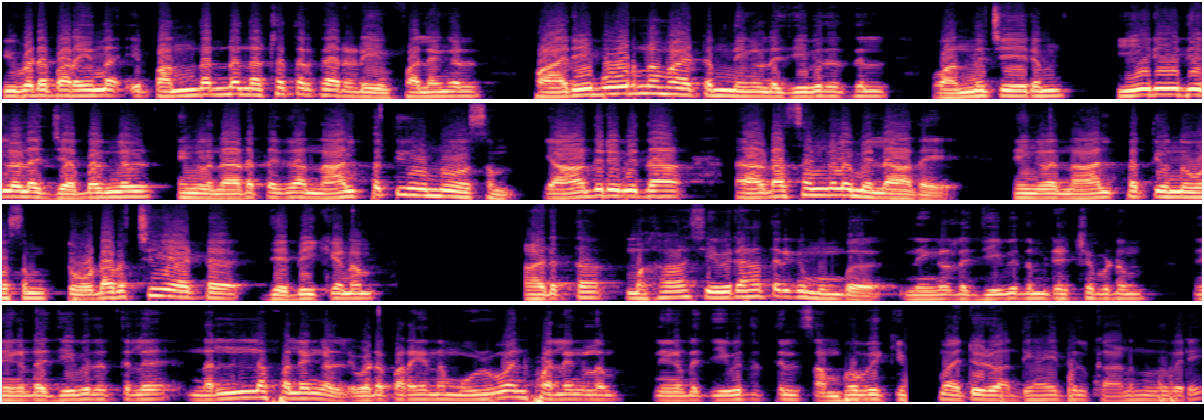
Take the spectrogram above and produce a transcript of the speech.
ഇവിടെ പറയുന്ന ഈ പന്ത്രണ്ട് നക്ഷത്രക്കാരുടെയും ഫലങ്ങൾ പരിപൂർണമായിട്ടും നിങ്ങളുടെ ജീവിതത്തിൽ വന്നു ചേരും ഈ രീതിയിലുള്ള ജപങ്ങൾ നിങ്ങൾ നടത്തുക. നാൽപ്പത്തിയൊന്ന് ദിവസം യാതൊരുവിധ തടസ്സങ്ങളുമില്ലാതെ നിങ്ങൾ നാൽപ്പത്തിയൊന്ന് ദിവസം തുടർച്ചയായിട്ട് ജപിക്കണം. അടുത്ത മഹാശിവരാത്രിക്ക് മുമ്പ് നിങ്ങളുടെ ജീവിതം രക്ഷപ്പെടും. നിങ്ങളുടെ ജീവിതത്തിൽ നല്ല ഫലങ്ങൾ ഇവിടെ പറയുന്ന മുഴുവൻ ഫലങ്ങളും നിങ്ങളുടെ ജീവിതത്തിൽ സംഭവിക്കും. മറ്റൊരു അധ്യായത്തിൽ കാണുന്നതുവരെ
